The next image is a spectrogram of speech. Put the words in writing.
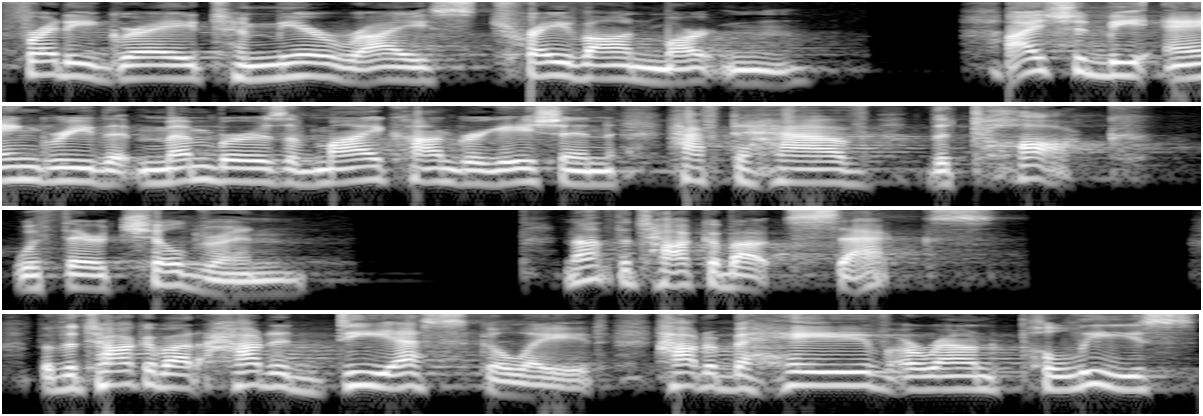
Freddie Gray, Tamir Rice, Trayvon Martin. I should be angry that members of my congregation have to have the talk with their children. Not the talk about sex, but the talk about how to de escalate, how to behave around police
